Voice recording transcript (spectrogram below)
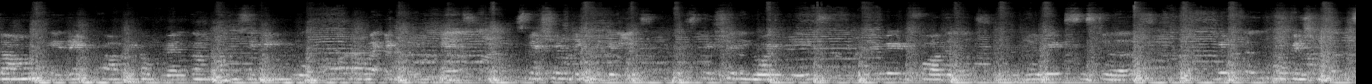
Down a red carpet of welcome once again to all our acclaimed guests, special dignitaries, special invitees, revered fathers, revered sisters, medical professionals,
